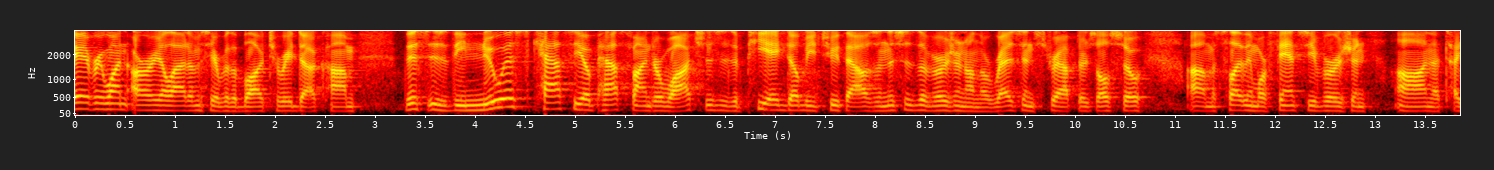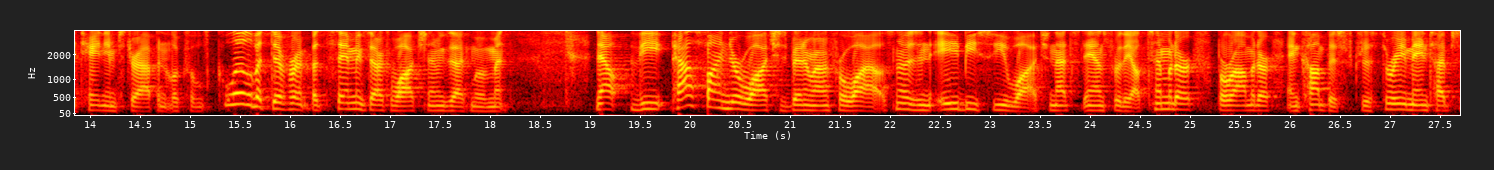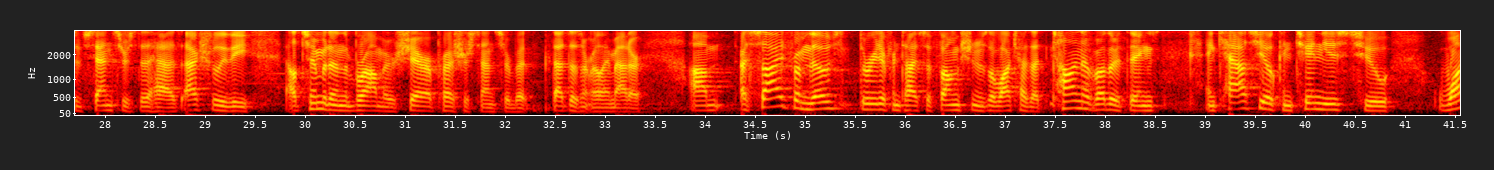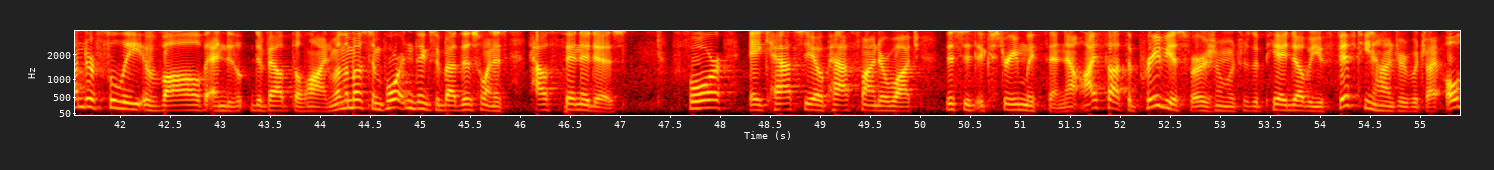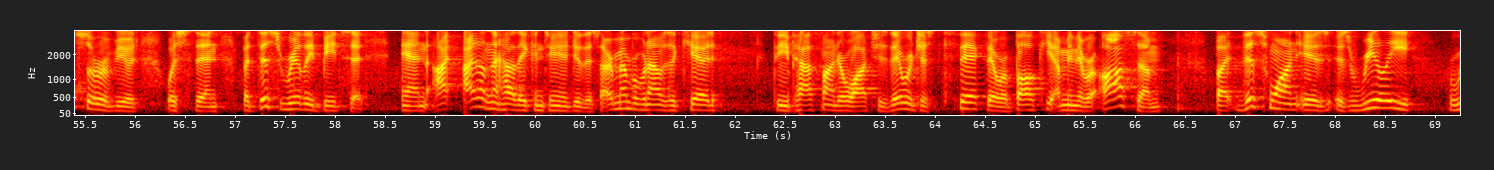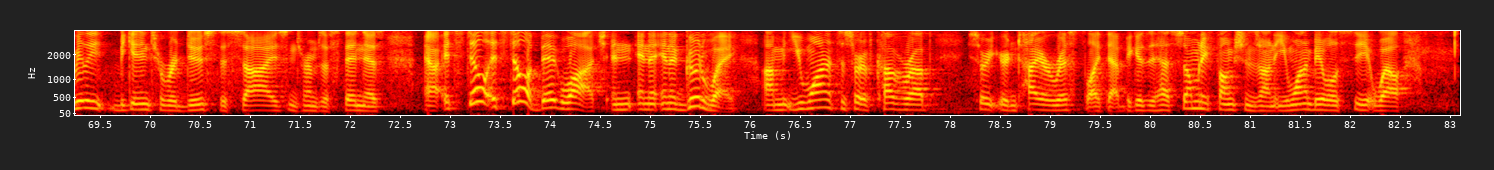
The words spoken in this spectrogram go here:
Hey everyone, Ariel Adams here with the blogtoread.com. This is the newest Casio Pathfinder watch. This is the PAW2000. This is the version on the resin strap. There's also um, a slightly more fancy version on a titanium strap and it looks a little bit different but same exact watch, same exact movement. Now, the Pathfinder watch has been around for a while. It's known as an ABC watch, and that stands for the altimeter, barometer, and compass, which are three main types of sensors that it has. Actually, the altimeter and the barometer share a pressure sensor, but that doesn't really matter. Um, aside from those three different types of functions, the watch has a ton of other things, and Casio continues to wonderfully evolve and de develop the line. One of the most important things about this one is how thin it is. For a Casio Pathfinder watch, this is extremely thin. Now, I thought the previous version, which was the PAW 1500, which I also reviewed, was thin, but this really beats it. And I, I don't know how they continue to do this. I remember when I was a kid, the Pathfinder watches, they were just thick, they were bulky. I mean, they were awesome, but this one is, is really really beginning to reduce the size in terms of thinness. Uh, it's still it's still a big watch in, in, a, in a good way. Um, you want it to sort of cover up sort of your entire wrist like that because it has so many functions on it. You want to be able to see it well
